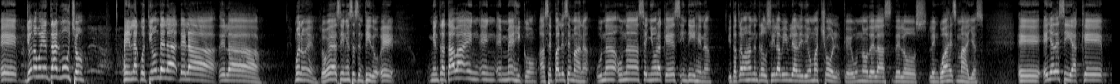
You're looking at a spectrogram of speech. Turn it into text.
Eh, yo no voy a entrar mucho en la cuestión de la, de la, de la, bueno, bien, lo voy a decir en ese sentido. Eh, mientras estaba en, en, México hace par de semanas, una, una señora que es indígena y está trabajando en traducir la Biblia al idioma chol, que es uno de, las, de los lenguajes mayas, eh, ella decía que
